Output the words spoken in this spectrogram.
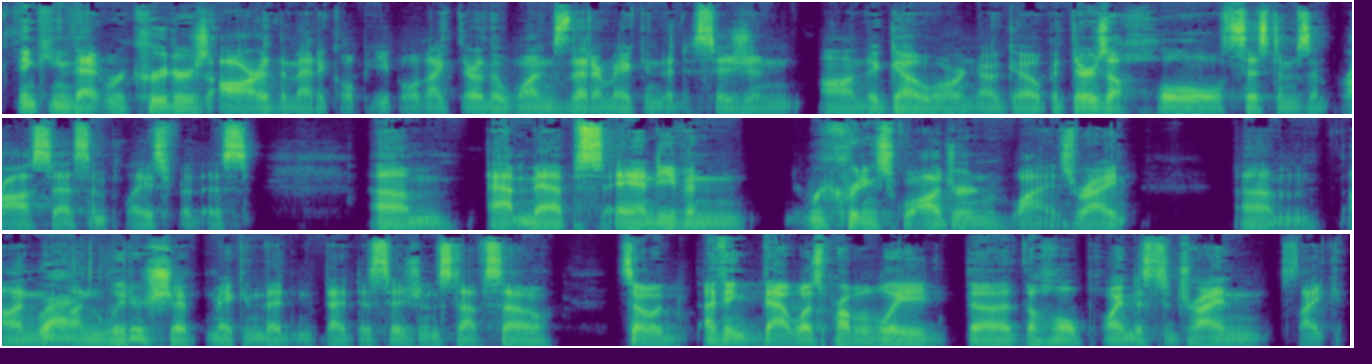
thinking that recruiters are the medical people, like they're the ones that are making the decision on the go or no go. But there's a whole systems and process in place for this um, at MEPS and even recruiting squadron wise, right? Um, on right. on leadership making that that decision stuff. So so I think that was probably the the whole point is to try and like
